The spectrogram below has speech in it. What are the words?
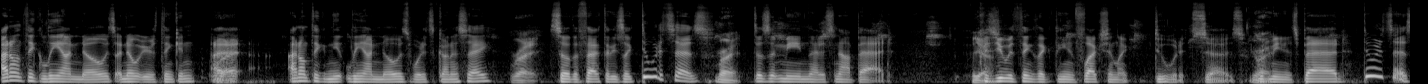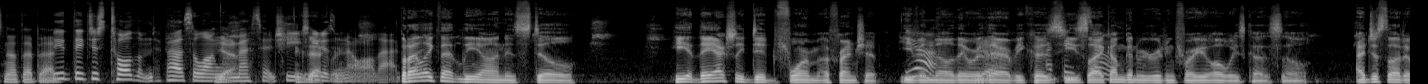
I don't think Leon knows. I know what you're thinking. Right. I, I don't think Leon knows what it's gonna say. Right. So the fact that he's like, "Do what it says," Right. doesn't mean that it's not bad. Yeah. Because you would think like the inflection, like "Do what it says," would Right. mean it's bad. Do what it says, not that bad. They, they just told them to pass along Yeah, the message. He, exactly. he doesn't know all that. But I like that Leon is still. He they actually did form a friendship, even Yeah. though they were Yeah. there because think he's like, so. I'm going to be rooting for you always, cause so. I just thought it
